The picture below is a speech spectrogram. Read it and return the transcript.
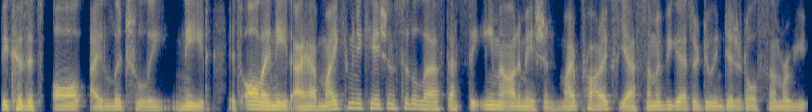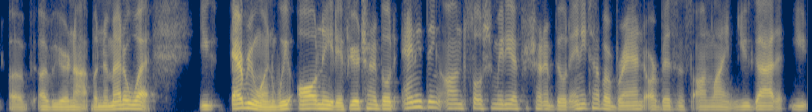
because it's all I literally need. It's all I need. I have my communications to the left. That's the email automation. My products, yeah, some of you guys are doing digital, some of you, of, of you are not. But no matter what, you everyone we all need if you're trying to build anything on social media if you're trying to build any type of brand or business online you got it you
